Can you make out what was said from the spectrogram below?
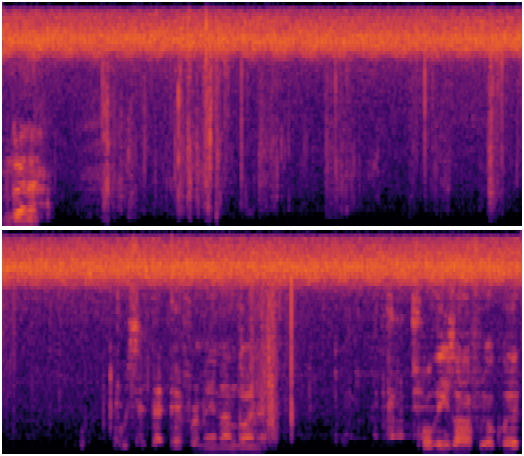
I'm gonna set that there for a minute. I'm to pull these off real quick.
